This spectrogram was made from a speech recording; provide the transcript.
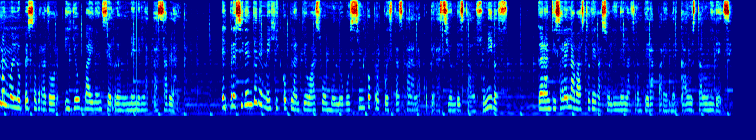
Manuel López Obrador y Joe Biden se reúnen en la Casa Blanca. El presidente de México planteó a su homólogo cinco propuestas para la cooperación de Estados Unidos. Garantizar el abasto de gasolina en la frontera para el mercado estadounidense.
